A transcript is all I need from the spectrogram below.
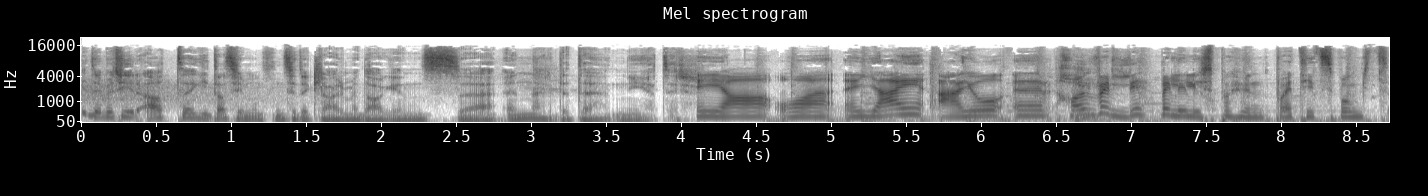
Det betyr at Gita Simonsen sitter klar med dagens uh, nerdete nyheter. Ja, og jeg er jo eh, har veldig, veldig lyst på hund på et tidspunkt.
